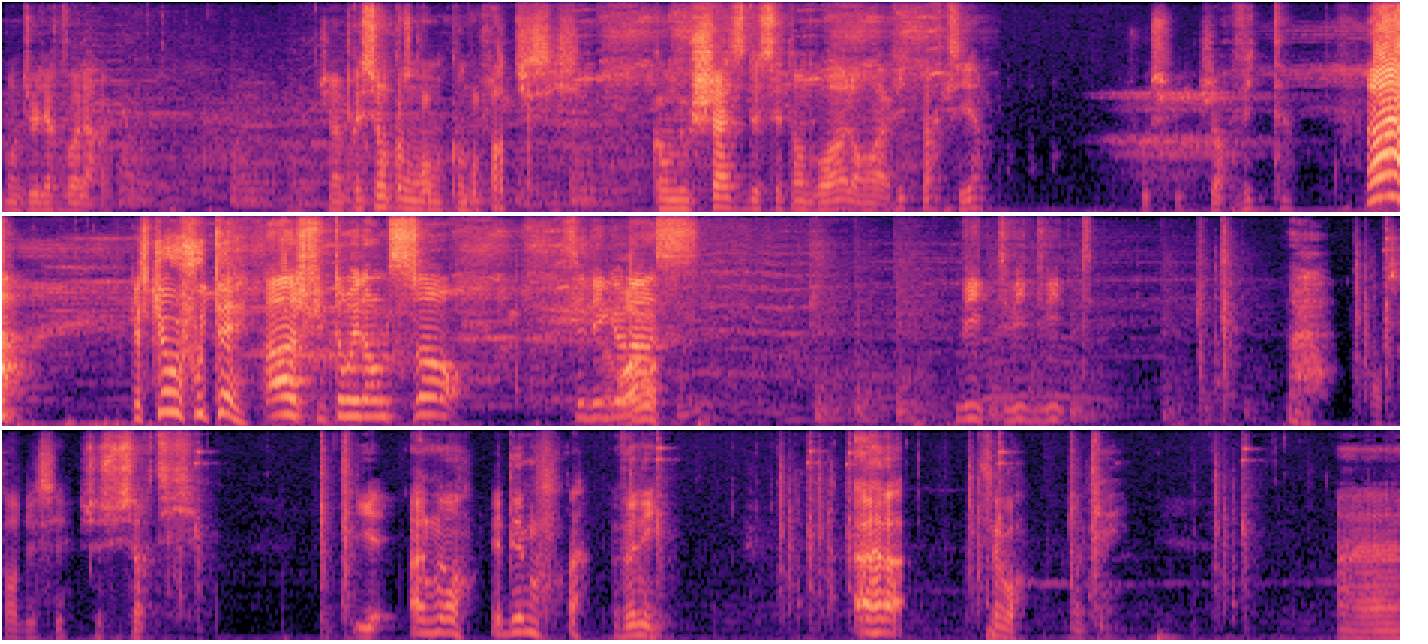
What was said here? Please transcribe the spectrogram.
Mon dieu, les revoilà. J'ai l'impression qu'on qu'on parte d'ici. qu'on nous chasse de cet endroit, alors on va vite partir. Je vous suis. Genre vite. Ah Qu'est-ce que vous foutez? Ah, je suis tombé dans le sang C'est dégueulasse Vite, vite, vite. Ah, On sort d'ici. je suis sorti. Yeah. Ah non, aidez-moi Venez. Ah C'est bon. Ok. Euh,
